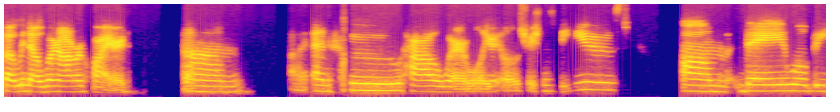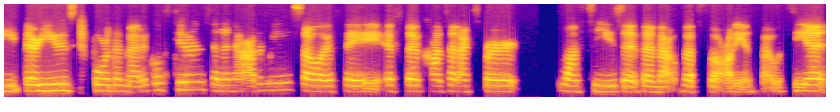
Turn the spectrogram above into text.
but we know we're not required. Um, and who, how, where will your illustrations be used? um, they will be they're used for the medical students in anatomy. So if they if the content expert wants to use it then that that's the audience that would see it.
